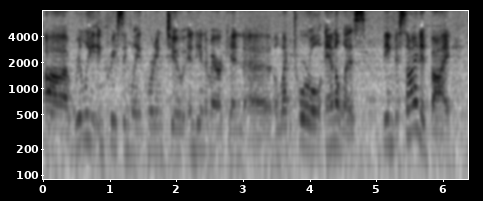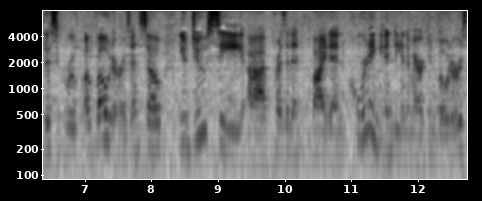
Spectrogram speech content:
uh, really increasingly, according to Indian American uh, electoral analysts, being decided by this group of voters. And so you do see uh, President Biden courting Indian American voters,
